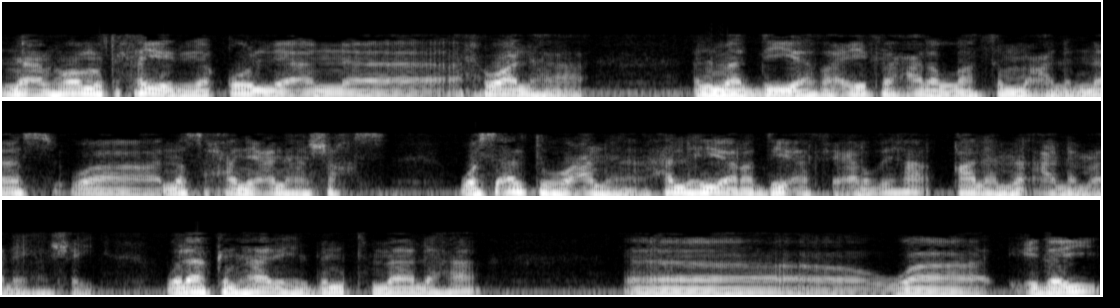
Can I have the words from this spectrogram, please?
نعم هو متحير. يقول لأن أحوالها المادية ضعيفة على الله ثم على الناس ونصحني عنها شخص وسألته عنها هل هي رديئة في عرضها؟ قال ما أعلم عليها شيء. ولكن هذه البنت ما لها آه وإلي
